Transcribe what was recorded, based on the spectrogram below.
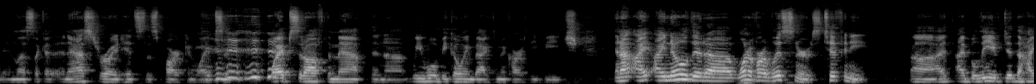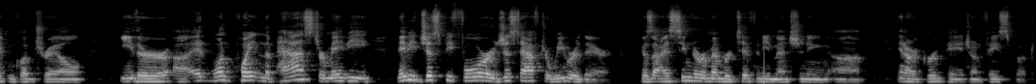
Unless like a, an asteroid hits this park and wipes it wipes it off the map, then uh, we will be going back to McCarthy Beach. And I, I know that uh, one of our listeners, Tiffany, uh, I, I, believe, did the hiking club trail either uh, at one point in the past or maybe maybe just before or just after we were there. Because I seem to remember Tiffany mentioning uh, in our group page on Facebook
